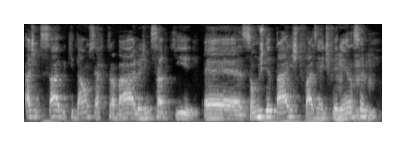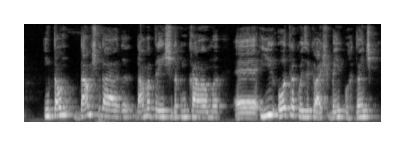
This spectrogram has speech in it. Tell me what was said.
a gente sabe que dá um certo trabalho, a gente sabe que é, são os detalhes que fazem a diferença. Uhum. Então, dá uma estudada, dá uma preenchida com calma. É, e outra coisa que eu acho bem importante,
